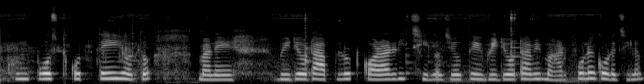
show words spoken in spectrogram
এখন পোস্ট করতেই হতো। মানে ভিডিওটা আপলোড করারই ছিল, যেহেতু এই ভিডিওটা আমি মার ফোনে করেছিলাম।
